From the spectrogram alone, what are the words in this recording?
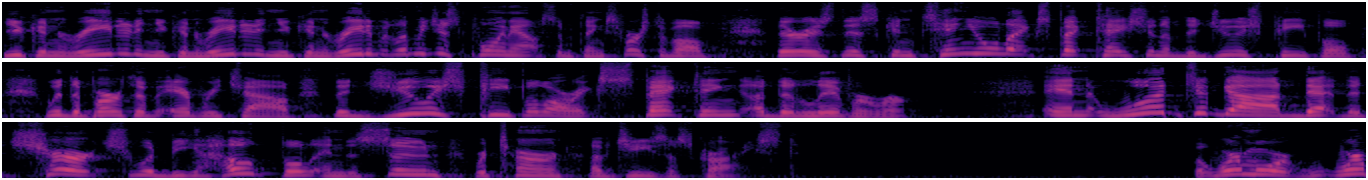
You can read it and you can read it and you can read it, but let me just point out some things. First of all, there is this continual expectation of the Jewish people with the birth of every child. The Jewish people are expecting a deliverer. And would to God that the church would be hopeful in the soon return of Jesus Christ. But we're more, we're,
